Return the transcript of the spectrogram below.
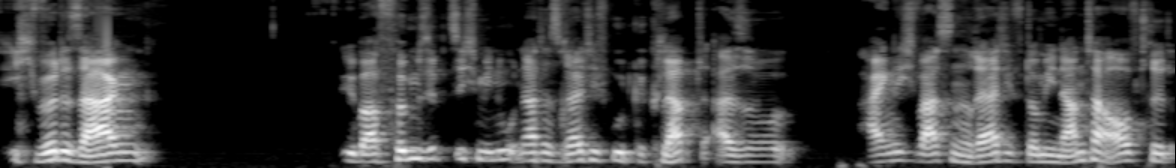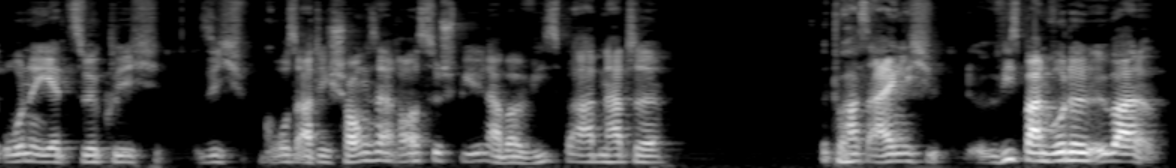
ich würde sagen, über 75 Minuten hat es relativ gut geklappt. Also eigentlich war es ein relativ dominanter Auftritt, ohne jetzt wirklich sich großartig Chancen herauszuspielen. Aber Wiesbaden hatte, du hast eigentlich, Wiesbaden wurde über,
